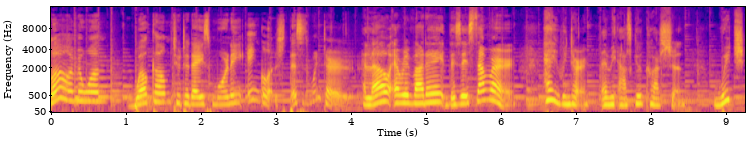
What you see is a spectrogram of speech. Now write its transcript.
Hello, everyone. Welcome to today's morning English. This is Winter. Hello, everybody. This is Summer. Hey, Winter. Let me ask you a question. Which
